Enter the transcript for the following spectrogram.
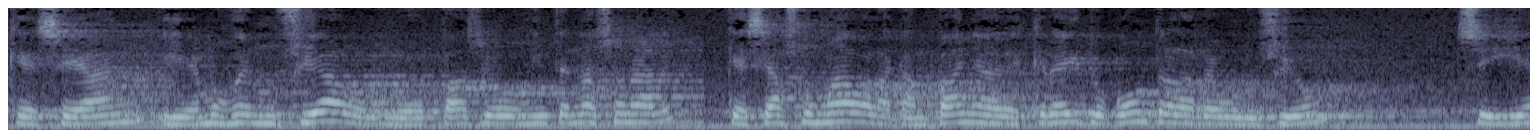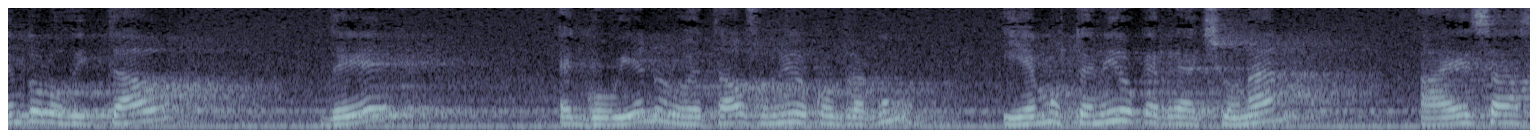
que se han y hemos denunciado en los espacios internacionales que se ha sumado a la campaña de descrédito contra la revolución siguiendo los dictados del el gobierno de los Estados Unidos contra Cuba. Y hemos tenido que reaccionar a esas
